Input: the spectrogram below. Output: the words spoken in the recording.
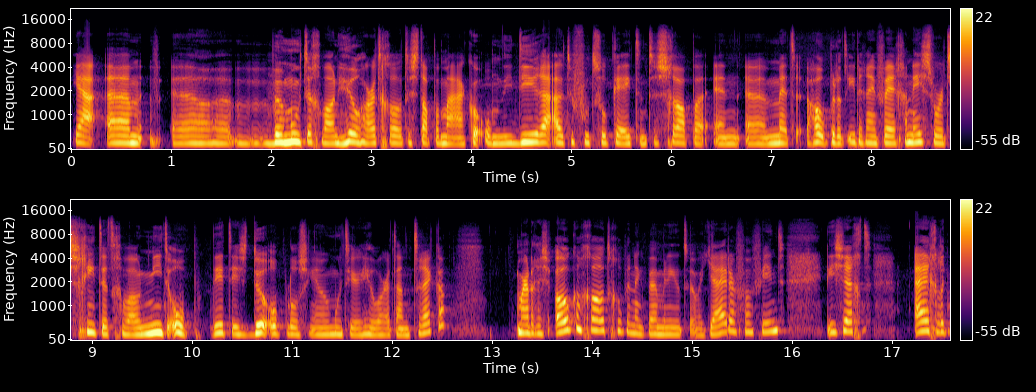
ja, um, uh, we moeten gewoon heel hard grote stappen maken om die dieren uit de voedselketen te schrappen. En uh, met hopen dat iedereen veganist wordt, schiet het gewoon niet op. Dit is de oplossing en we moeten hier heel hard aan trekken. Maar er is ook een grote groep, en ik ben benieuwd wat jij daarvan vindt, die zegt eigenlijk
